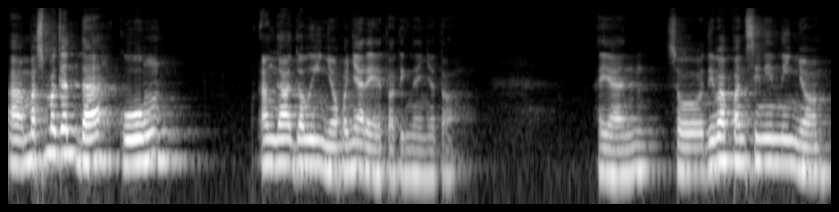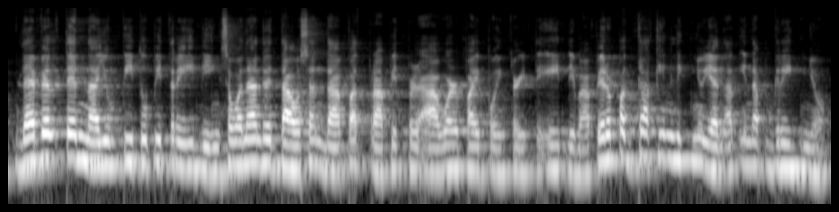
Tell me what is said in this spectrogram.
Uh, mas maganda kung ang gagawin nyo, kunyari ito, tingnan nyo to. Ayan. So, di ba pansinin ninyo, level 10 na yung P2P trading. Sa so 100,000 dapat profit per hour 5.38, di ba? Pero pagka kinlik nyo yan at in-upgrade nyo,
